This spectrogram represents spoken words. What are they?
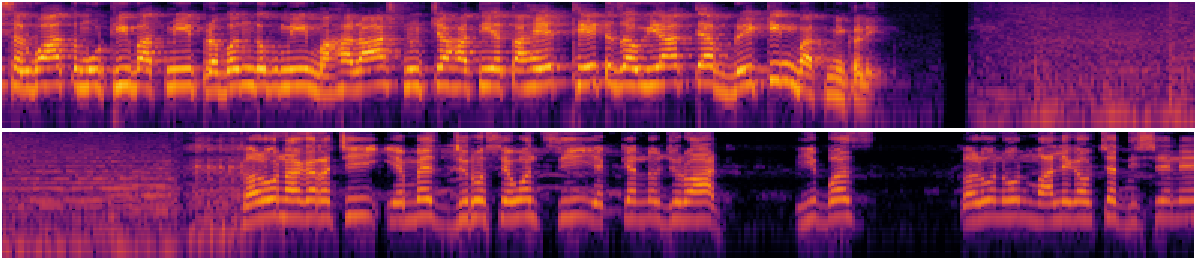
सर्वात मोठी बातमी प्रबंधभूमी महाराष्ट्र न्यूजच्या हाती येत आहे. थेट जाऊया त्या ब्रेकिंग बातमीकडे. कळवण आगाराची M H zero seven C एक्क्याण्णव झिरो आठ ही बस कळवणहून मालेगावच्या दिशेने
